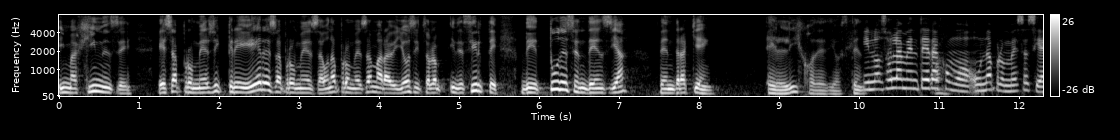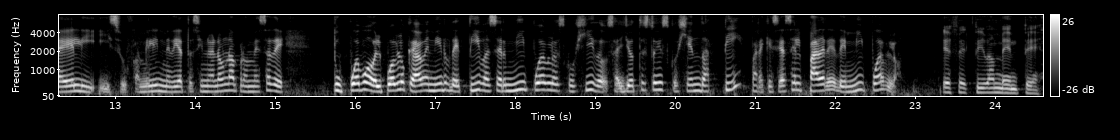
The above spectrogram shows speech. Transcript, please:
Imagínense esa promesa y creer esa promesa, una promesa maravillosa y, solo- y decirte, de tu descendencia vendrá quién? El Hijo de Dios. Y no solamente era como una promesa hacia él y, y su familia inmediata, sino era una promesa de tu pueblo, el pueblo que va a venir de ti va a ser mi pueblo escogido. O sea, yo te estoy escogiendo a ti para que seas el padre de mi pueblo. Efectivamente.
